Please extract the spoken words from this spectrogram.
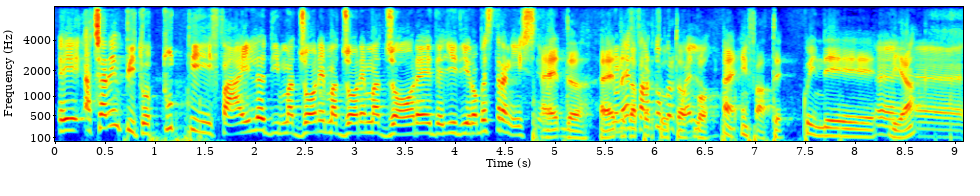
e ci ha riempito tutti i file di maggiore, maggiore, maggiore, degli di robe stranissime. Add, add Non è fatto per quello. Boh, Eh, infatti, quindi Eh, via. eh,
